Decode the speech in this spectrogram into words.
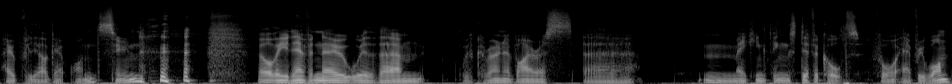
Hopefully, I'll get one soon. Although you never know with um, with coronavirus uh, making things difficult for everyone.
